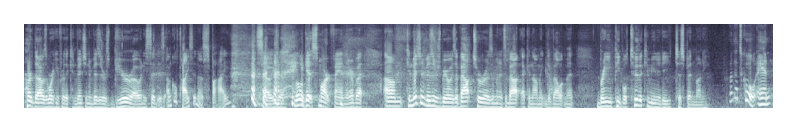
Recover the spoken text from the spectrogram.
heard that I was working for the Convention and Visitors Bureau, and he said, "Is Uncle Tyson a spy?" so he's a little Get Smart fan there. But um, Convention and Visitors Bureau is about tourism and it's about economic development, bringing people to the community to spend money. Well, that's cool. And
